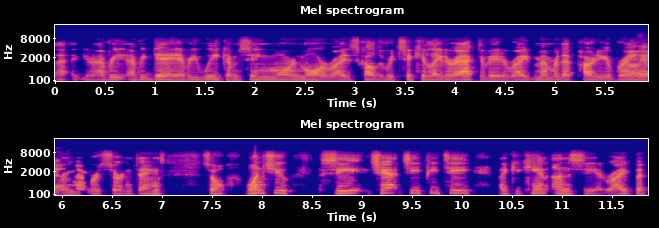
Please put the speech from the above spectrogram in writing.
uh, you know every every day every week i'm seeing more and more right? It's called the reticulator activator right? Remember that part of your brain oh, yeah. that remembers certain things? So once you see chat gpt like you can't unsee it right? But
